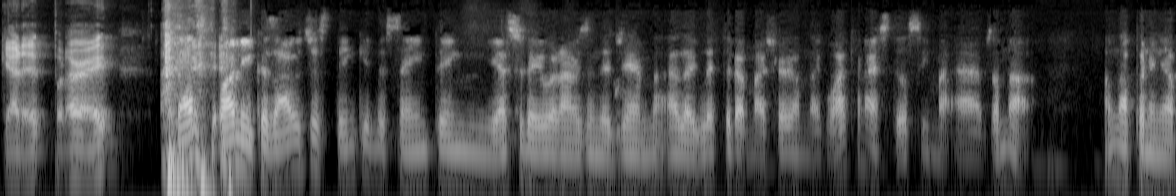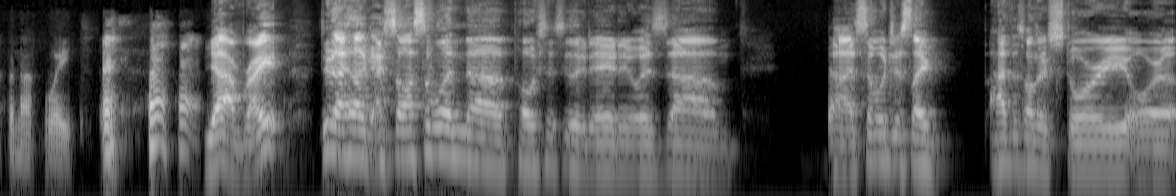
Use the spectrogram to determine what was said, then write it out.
get it, but all right. That's funny because I was just thinking the same thing yesterday when I was in the gym. I like lifted up my shirt. I'm like, why can I still see my abs? I'm not. I'm not putting up enough weight. Yeah, right, dude. I like I saw someone uh, post this the other day, and it was um, uh, someone just like had this on their story or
